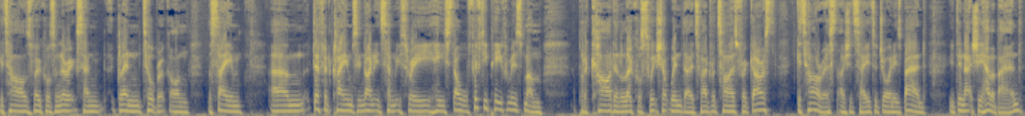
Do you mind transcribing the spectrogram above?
guitars, vocals, and lyrics, and Glenn Tilbrook on the same. Um, Difford claims in 1973 he stole 50p from his mum, put a card in a local sweet shop window to advertise for a guitarist, guitarist, I should say, to join his band. He didn't actually have a band,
